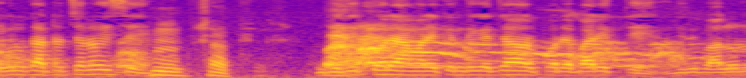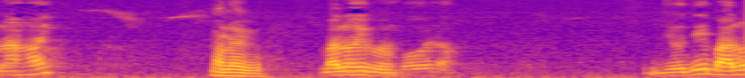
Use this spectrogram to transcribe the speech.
এগুলো কাটাচার হয়েছে? সব। শেষ। যদি পরে আমার এখান থেকে যাওয়ার পরে বাড়িতে যদি ভালো না হয়? ভালো হইব। ভালো হইব? যদি ভালো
